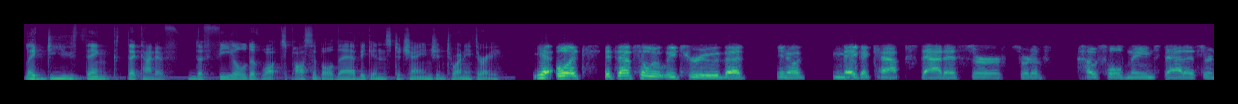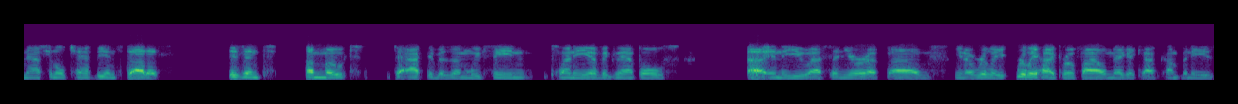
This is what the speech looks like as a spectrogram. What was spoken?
Like, do you think the kind of the field of what's possible there begins to change in 23? Yeah, well, it's it's absolutely true that you know mega cap status or sort of household name status or national champion status isn't a moat to activism. We've seen plenty of examples uh, in the U.S. and Europe of you know really really high profile mega cap companies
